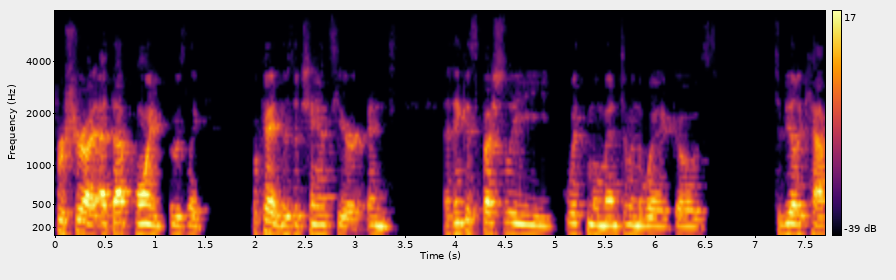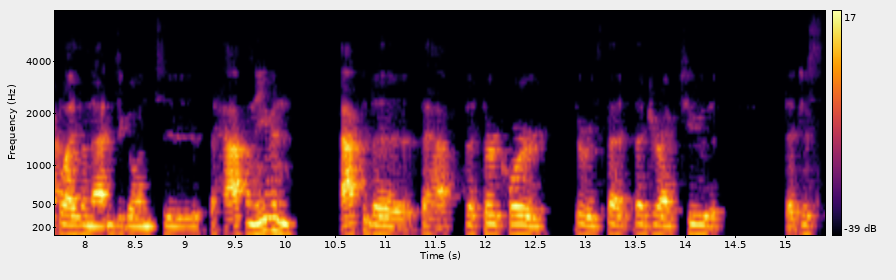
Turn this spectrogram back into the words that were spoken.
for sure, at that point, it was like, okay, there's a chance here, and I think especially with momentum and the way it goes, to be able to capitalize on that and to go into the half, and even after the the half, the third quarter, there was that that drive too that that just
